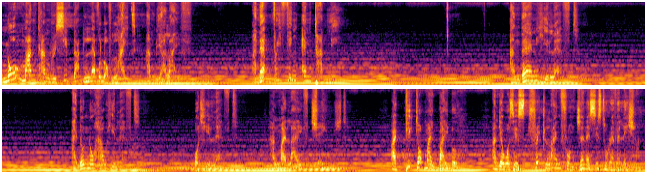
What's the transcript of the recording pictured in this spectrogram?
No man can receive that level of light and be alive and everything entered me. And then he left. I don't know how he left but he left. And my life changed. I picked up my Bible and there was a straight line from Genesis to Revelation.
